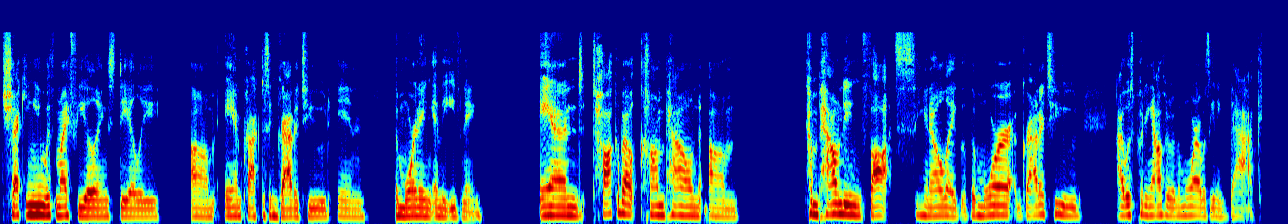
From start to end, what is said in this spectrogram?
checking in with my feelings daily, um, and practicing gratitude in the morning and the evening. And talk about compound, um, compounding thoughts, you know, like the more gratitude I was putting out there, the more I was getting back.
